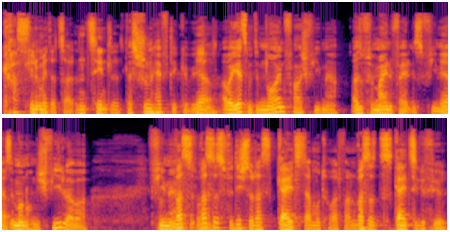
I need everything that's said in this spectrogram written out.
krass. Ne? Kilometerzahl. Ein Zehntel. Das ist schon heftig gewesen. Ja. Aber jetzt mit dem neuen fahre ich viel mehr. Also für meine Verhältnisse viel mehr. Ja. Ist immer noch nicht viel, aber viel mehr. Was, was ist für dich so das geilste am Motorradfahren? Was ist das geilste Gefühl?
